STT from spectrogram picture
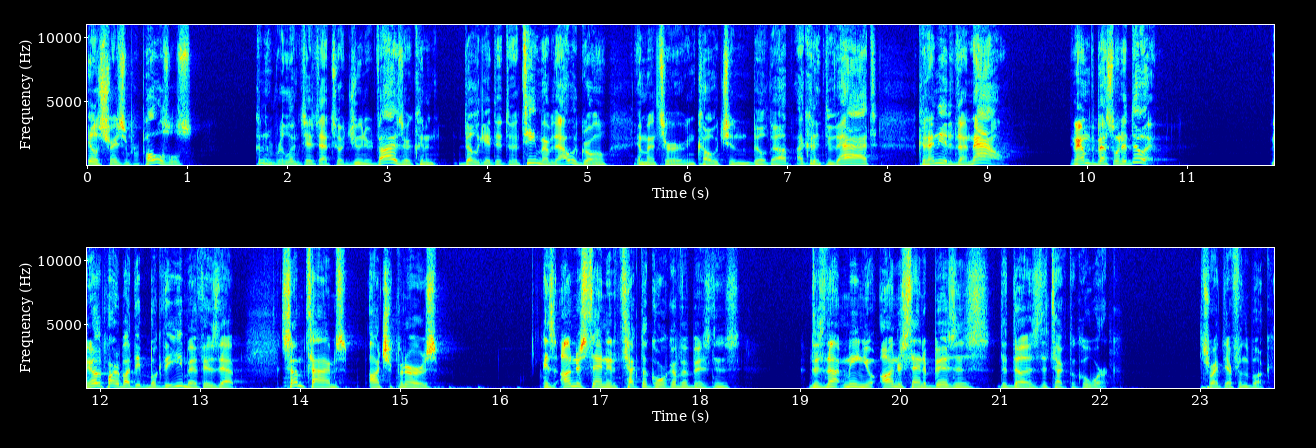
illustration proposals. Couldn't relinquish that to a junior advisor. Couldn't delegate it to a team member that I would grow and mentor and coach and build up. I couldn't do that because I need it done now. And I'm the best one to do it. The other part about the book, The E Myth, is that sometimes entrepreneurs is understanding the technical work of a business does not mean you understand a business that does the technical work. It's right there from the book.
